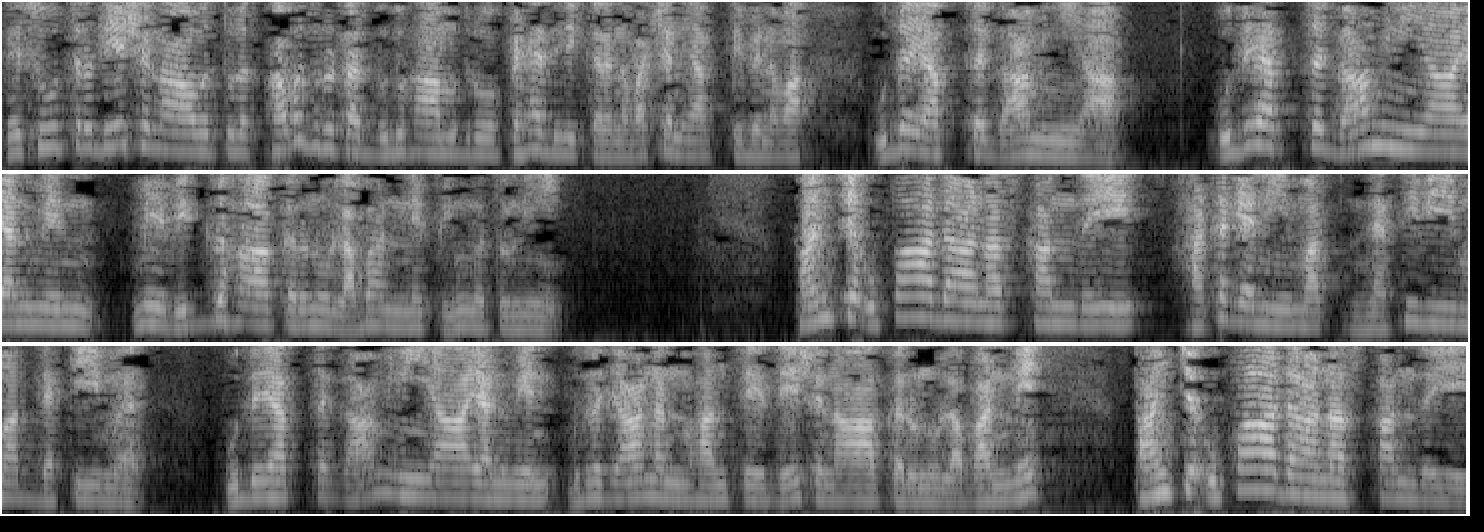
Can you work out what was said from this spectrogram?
මේ සූත්‍ර දේශනාව තුළ තවදුරටත් බුදුහාමුදුරුව පැහැදිලි කරන වචනයක් තිබෙනවා. උදයත්ත ගාමිනියා. උදයත්ත ගාමිනියා යනුවෙන් මේ විග්‍රහ කරනු ලබන්නේ පින්වතුනි පංච උපාදානස්කන්ධේ හට ගැනීමත් නැතිවීමත් දැකීම උදයත්ත ගාමිනියා යනුවෙන් බුදුරජාණන් වහන්සේ දේශනා කරනු ලබන්නේ පංච උපාදානස්කන්ධයේ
